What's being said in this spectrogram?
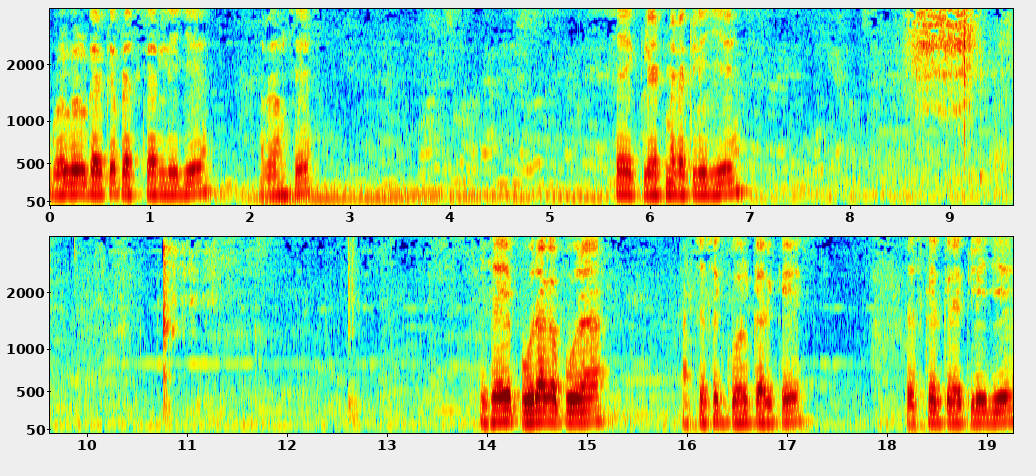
गोल गोल करके प्रेस कर लीजिए, आराम से। से एक प्लेट में रख लीजिए। इसे पूरा का पूरा अच्छे से गोल करके प्रेस करके रख लीजिए।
